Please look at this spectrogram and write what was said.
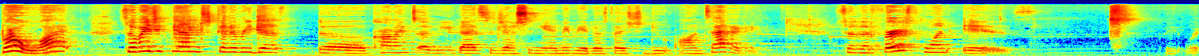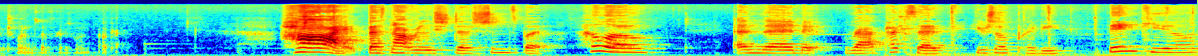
bro, what? So basically, I'm just gonna read the, the comments of you guys suggesting any videos that I should do on Saturday. So the first one is, wait, which one's the first one? Okay. Hi, that's not really suggestions, but hello. And then Rat Pack said, you're so pretty, thank you.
